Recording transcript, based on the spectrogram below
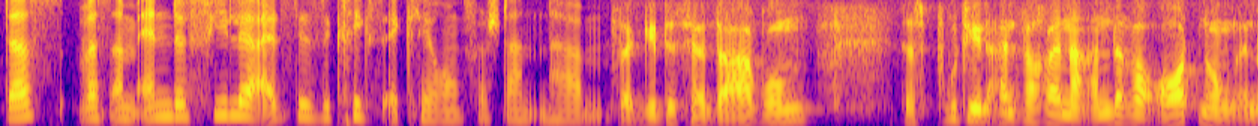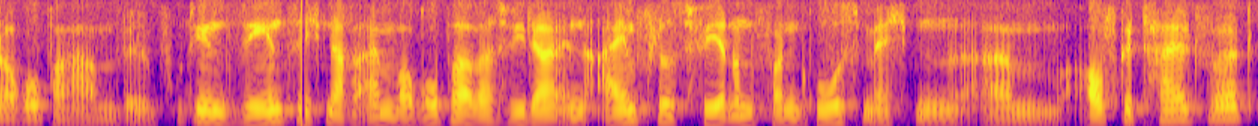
das, was am Ende viele als diese Kriegserklärung verstanden haben. Da geht es ja darum, dass Putin einfach eine andere Ordnung in Europa haben will. Putin sehnt sich nach einem Europa, was wieder in Einflusssphären von Großmächten ähm, aufgeteilt wird,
